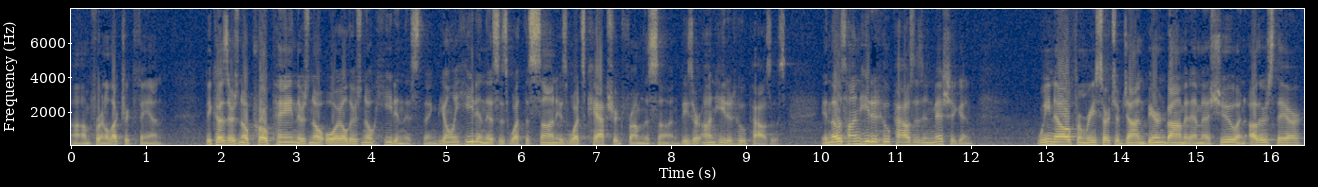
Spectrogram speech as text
um, for an electric fan. Because there's no propane, there's no oil, there's no heat in this thing. The only heat in this is what the sun is what's captured from the sun. These are unheated hoop houses. In those unheated hoop houses in Michigan, we know from research of John Biernbaum at MSU and others there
